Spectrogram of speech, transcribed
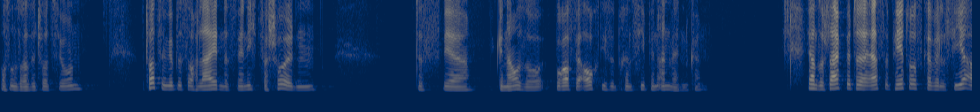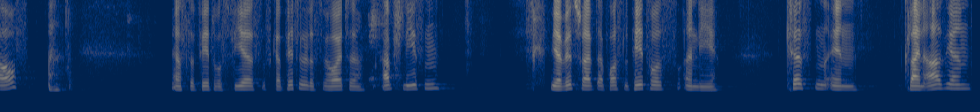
aus unserer Situation. Trotzdem gibt es auch Leiden, das wir nicht verschulden, dass wir genauso, worauf wir auch diese Prinzipien anwenden können. Ja, und so schlag bitte 1. Petrus Kapitel 4 auf. 1. Petrus 4 ist das Kapitel, das wir heute abschließen. Wie ihr wisst, schreibt Apostel Petrus an die Christen in Kleinasien,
